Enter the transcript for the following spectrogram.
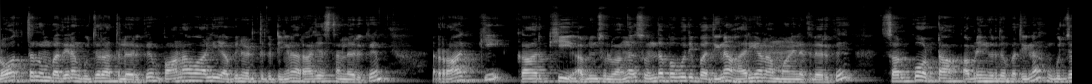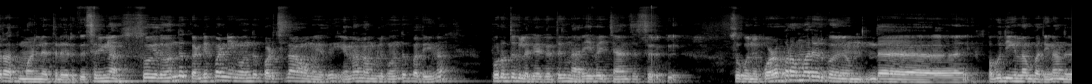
லோத்தலும் பார்த்தீங்கன்னா குஜராத்தில் இருக்குது பானவாலி அப்படின்னு எடுத்துக்கிட்டிங்கன்னா ராஜஸ்தானில் இருக்குது ராக்கி கார்கி அப்படின்னு சொல்லுவாங்க. ஸோ இந்த பகுதி பார்த்திங்கன்னா ஹரியானா மாநிலத்தில் இருக்குது சர்கோட்டா அப்படிங்கிறது பார்த்தீங்கன்னா குஜராத் மாநிலத்தில் இருக்குது சரிங்களா? ஸோ இது வந்து கண்டிப்பாக நீங்கள் வந்து படிச்சு தான் ஆகணும் இது. ஏன்னா நம்மளுக்கு வந்து பார்த்திங்கன்னா பொருத்துக்களை கேட்கறதுக்கு நிறையவே சான்சஸ் இருக்குது ஸோ கொஞ்சம் குழப்புற மாதிரி இருக்கும். இந்த பகுதிகள்லாம் பார்த்தீங்கன்னா அந்த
